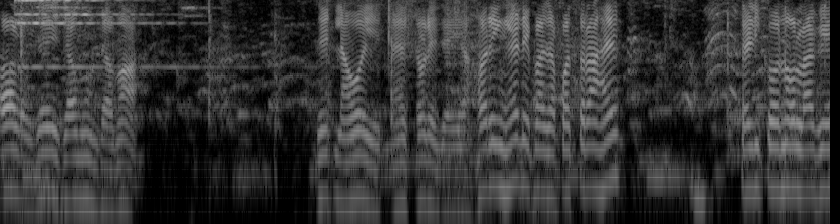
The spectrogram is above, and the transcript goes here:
હાલો, જય ચામુંડા માં જેટલા હોય એટલા સડે જાય. હરિંગ હેડે પાછા પતરા હે. તડકો ન લાગે.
